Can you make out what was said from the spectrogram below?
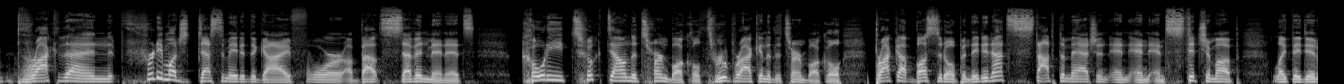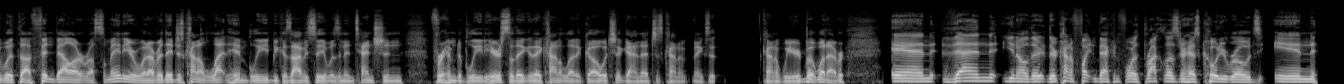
Brock then pretty much decimated the guy for about seven minutes. Cody took down the turnbuckle, threw Brock into the turnbuckle. Brock got busted open. They did not stop the match and and and, and stitch him up like they did with uh, Finn Balor at WrestleMania or whatever. They just kind of let him bleed because obviously it was an intention for him to bleed here. So they they kind of let it go, which again that just kind of makes it kind of weird, but whatever. And then you know they're they're kind of fighting back and forth. Brock Lesnar has Cody Rhodes in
